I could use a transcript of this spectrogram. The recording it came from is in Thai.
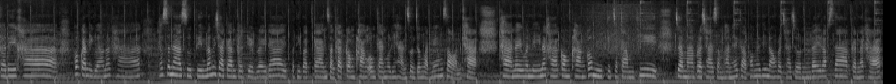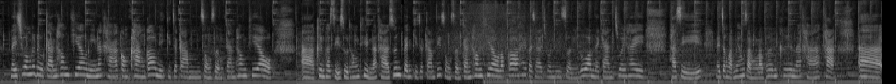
สวัสดีค่ะ พบกันอีกแล้วนะคะ ทัศนาสูตินนักวิชาการตรวจเก็บรายได้ ปฏิบัติการสังกัดกองคลังองค์การบริหารส่วนจังหวัดแม่ฮ่องสอนค่ะ ค่ะในวันนี้นะคะกองคลังก็มีกิจกรรมที่จะมาประชาสัมพันธ์ให้กับพ่อแม่พี่น้องประชาชนได้รับทราบกันนะคะ ในช่วงฤดูการท่องเที่ยวนี้นะคะ กองคลังก็มีกิจกรรมส่งเสริมการท่องเที่ยวคืนภาษีสู่ท้องถิ่นนะคะ ซึ่งเป็นกิจกรรมที่ส่งเสริมการท่องเที่ยว แล้วก็ให้ประชาชนมีส่วนร่วมในการช่วยให้ภาษีในจังหวัดแม่ฮ่องสอนของเราเพิ่มขึ้นนะคะค่ะ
